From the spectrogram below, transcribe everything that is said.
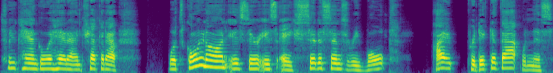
so you can go ahead and check it out. What's going on is there is a citizens revolt. I predicted that when this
